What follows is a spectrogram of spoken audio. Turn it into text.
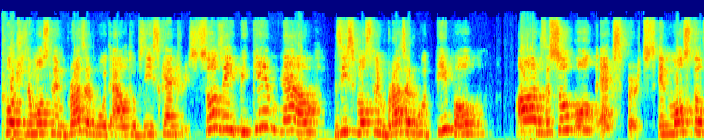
push the Muslim Brotherhood out of these countries. So they became now, these Muslim Brotherhood people are the so-called experts in most of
